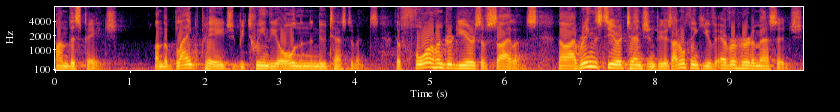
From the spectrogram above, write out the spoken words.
on this page, on the blank page between the Old and the New Testaments, the 400 years of silence. Now, I bring this to your attention because I don't think you've ever heard a message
